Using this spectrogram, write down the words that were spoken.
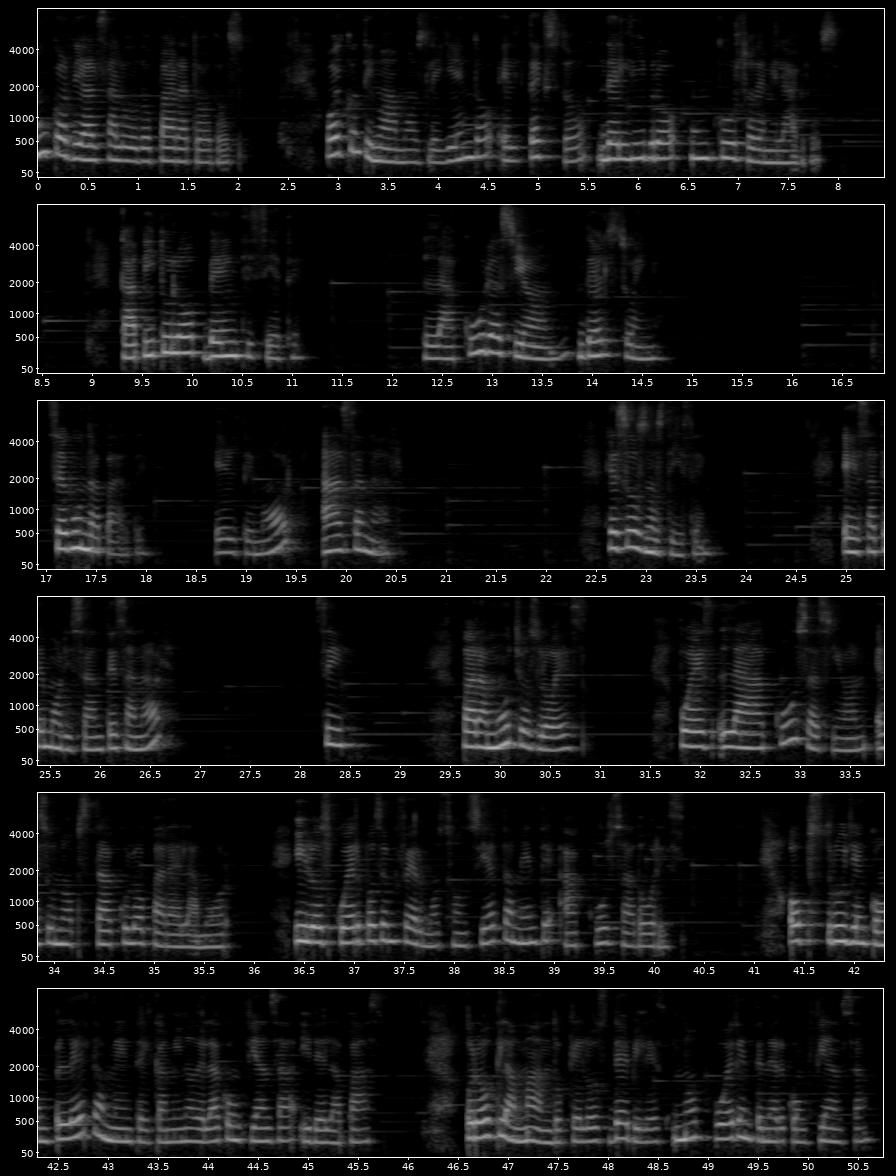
Un cordial saludo para todos. Hoy continuamos leyendo el texto del libro Un curso de milagros. Capítulo 27. La curación del sueño. Segunda parte. El temor a sanar. Jesús nos dice, ¿es atemorizante sanar? Sí para muchos lo es, pues la acusación es un obstáculo para el amor y los cuerpos enfermos son ciertamente acusadores. Obstruyen completamente el camino de la confianza y de la paz, proclamando que los débiles no pueden tener confianza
